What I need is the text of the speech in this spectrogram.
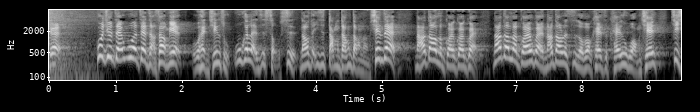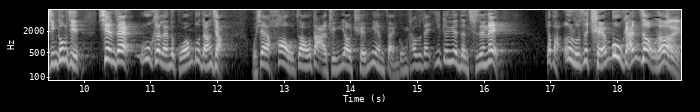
对，过去在乌俄战场上面，我很清楚，乌克兰是守势，然后他一直当当当当。现在拿到了乖乖乖，拿到了乖乖乖，拿到了自走炮，开始开始往前进行攻击。现在乌克兰的国防部长讲，我现在号召大军要全面反攻。他说，在一个月的时间内，要把俄罗斯全部赶走了。对，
